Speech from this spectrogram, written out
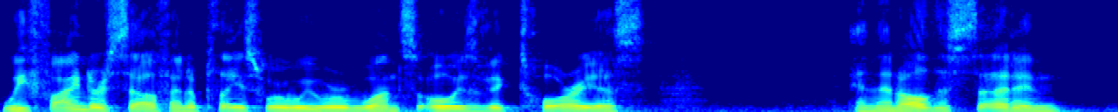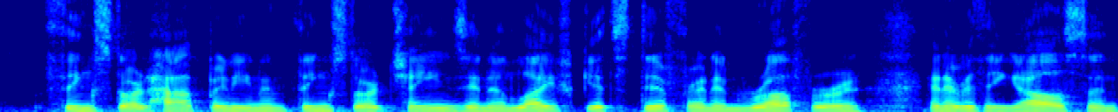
we find ourselves in a place where we were once always victorious, and then all of a sudden things start happening and things start changing and life gets different and rougher and, and everything else, and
